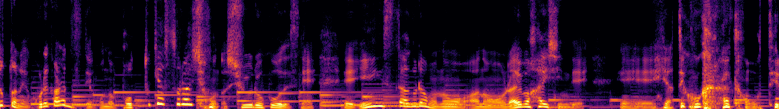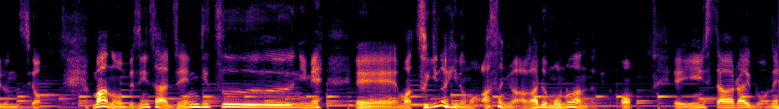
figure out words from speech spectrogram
ちょっとね、これからですね、このポッドキャストラジオの収録をですね、えインスタグラムのあのライブ配信で、えー、やっていこうかなと思っているんですよ。まあ、あの、別にさ、前日にね、えー、まあ、次の日のも朝には上がるものなんだけども、え、インスタライブをね、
